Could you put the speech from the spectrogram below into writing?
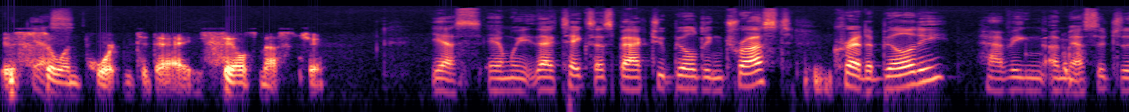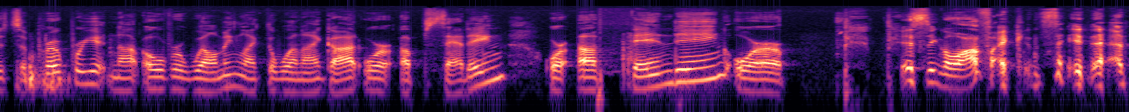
is yes. so important today, sales messaging. Yes, and we that takes us back to building trust, credibility, having a message that's appropriate, not overwhelming like the one I got, or upsetting, or offending, or pissing off, I can say that,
